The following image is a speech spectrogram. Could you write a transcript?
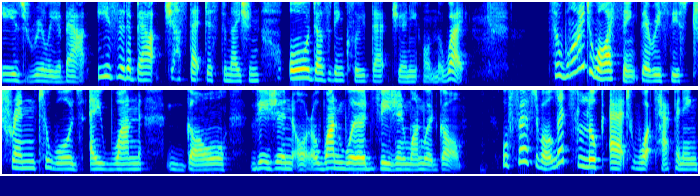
is really about. Is it about just that destination or does it include that journey on the way? So, why do I think there is this trend towards a one goal vision or a one word vision, one word goal? Well, first of all, let's look at what's happening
